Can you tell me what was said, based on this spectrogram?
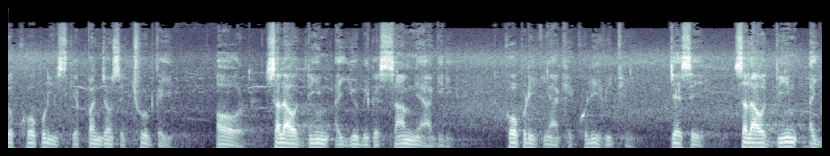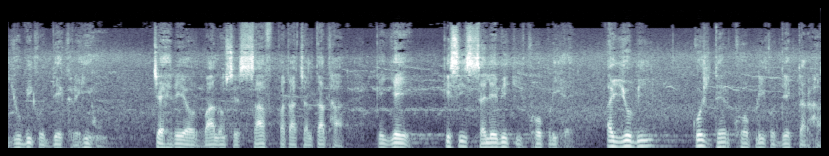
تو کھوپڑی اس کے پنجوں سے چھوٹ گئی اور صلاح الدین ایوبی کے سامنے آ گری۔ کھوپڑی کی آنکھیں کھلی ہوئی تھیں، جیسے صلاح الدین ایوبی کو دیکھ رہی ہوں۔ چہرے اور بالوں سے صاف پتہ چلتا تھا کہ یہ کسی سلیبی کی کھوپڑی ہے۔ ایوبی کچھ دیر کھوپڑی کو دیکھتا رہا۔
